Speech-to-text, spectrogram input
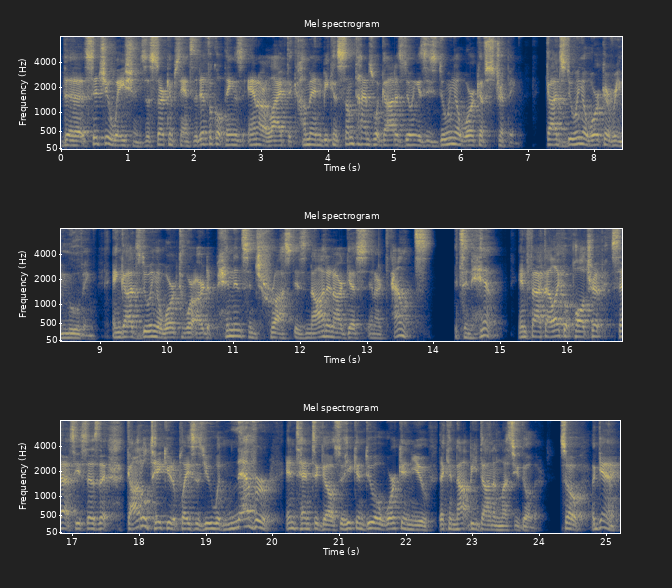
the situations, the circumstances, the difficult things in our life to come in because sometimes what God is doing is he's doing a work of stripping. God's doing a work of removing and God's doing a work to where our dependence and trust is not in our gifts and our talents. It's in him. In fact, I like what Paul Tripp says. He says that God will take you to places you would never intend to go so he can do a work in you that cannot be done unless you go there. So again,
